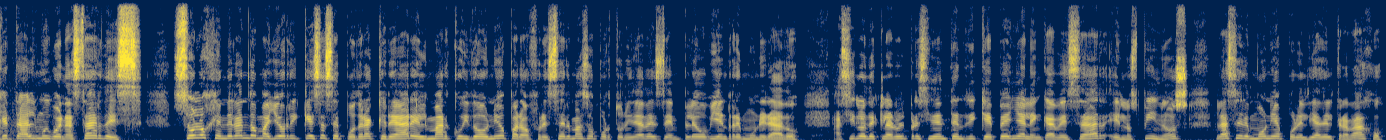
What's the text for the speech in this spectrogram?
¿Qué tal? Muy buenas tardes. Solo generando mayor riqueza se podrá crear el marco idóneo para ofrecer más oportunidades de empleo bien remunerado. Así lo declaró el presidente Enrique Peña al encabezar en Los Pinos la ceremonia por el Día del Trabajo.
